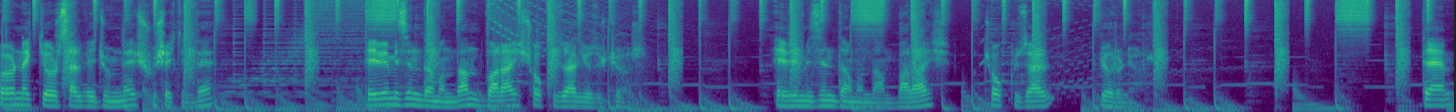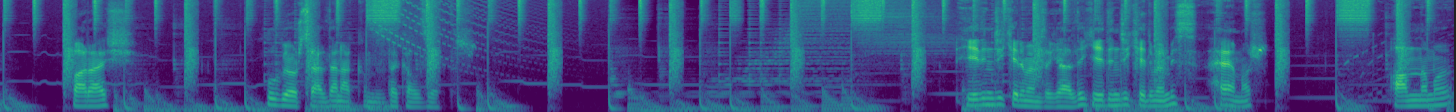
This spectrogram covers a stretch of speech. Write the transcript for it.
Örnek görsel ve cümle şu şekilde. Evimizin damından baraj çok güzel gözüküyor. Evimizin damından baraj çok güzel görünüyor. Dem, baraj bu görselden aklımızda kalacaktır. Yedinci kelimemize geldik. Yedinci kelimemiz hammer. Anlamı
